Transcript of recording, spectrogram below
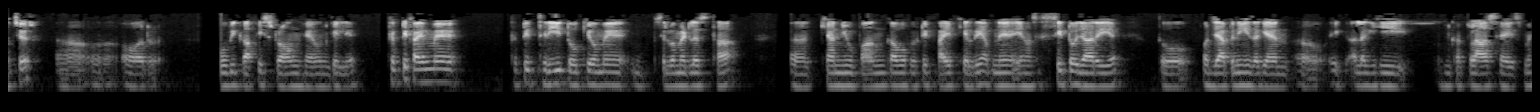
उचिर और वो भी काफ़ी स्ट्रांग है उनके लिए। 55 में 53 टोक्यो में सिल्वर मेडलिस्ट था क्या न्यू पांग का वो 55 खेल रही है, अपने यहाँ से सिटो जा रही है। तो और जापानीज अगेन एक अलग ही उनका क्लास है इसमें।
